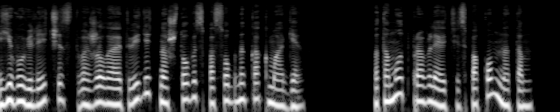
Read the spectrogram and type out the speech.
Его Величество желает видеть, на что вы способны как маги. Потому отправляйтесь по комнатам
